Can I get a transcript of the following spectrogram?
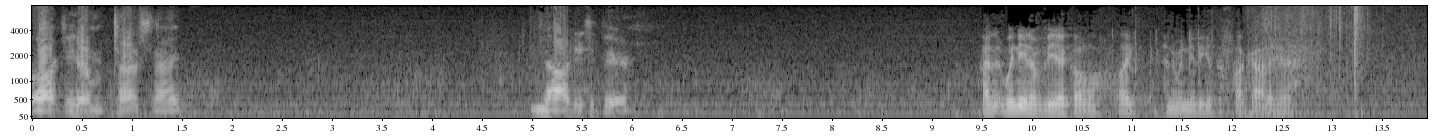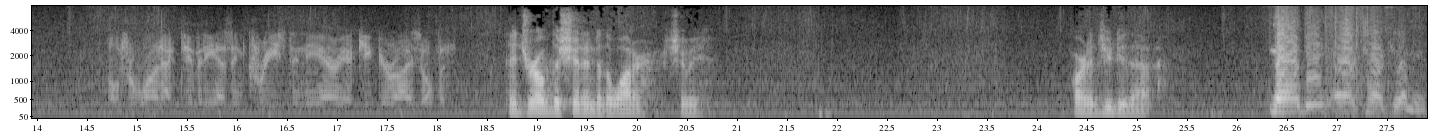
Well, I can hear them ton snipe. Now I disappear. I, we need a vehicle, like, and we need to get the fuck out of here. Ultra One, activity has increased in the area. Keep your eyes open. They drove the shit into the water, Chewy. Or did you do that? No, dude, are trying to kill me.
